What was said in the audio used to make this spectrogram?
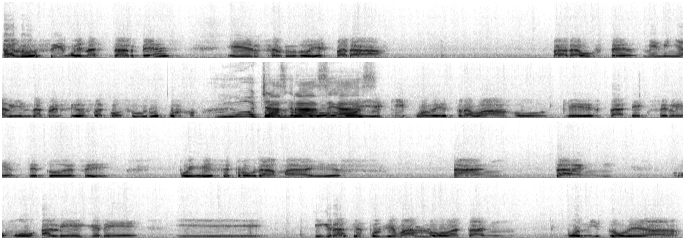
Aló, sí, buenas tardes. El saludo es para para usted, mi niña linda, preciosa, con su grupo. Muchas gracias. grupo y equipo de trabajo, que está excelente todo ese, pues ese programa es tan, tan como alegre y, y gracias por llevarlo a tan bonito, vea.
